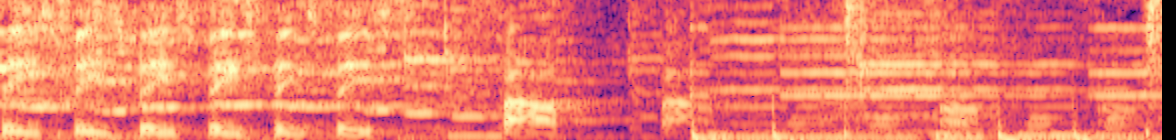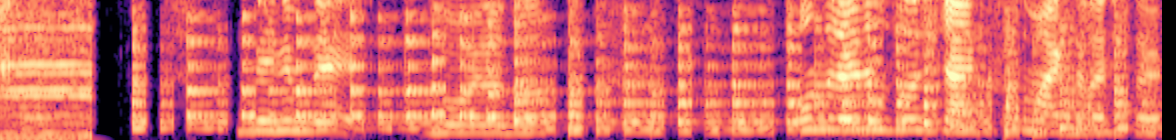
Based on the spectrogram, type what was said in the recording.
Peace, peace, peace, peace, peace, peace. Power. Power. Oh. Benim de bu arada. Onur aramıza hoş geldin kıstım arkadaşlar.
